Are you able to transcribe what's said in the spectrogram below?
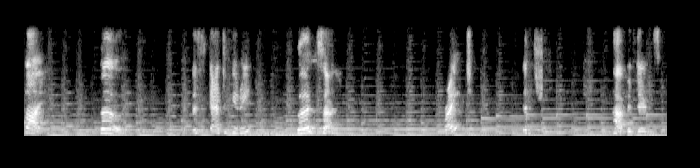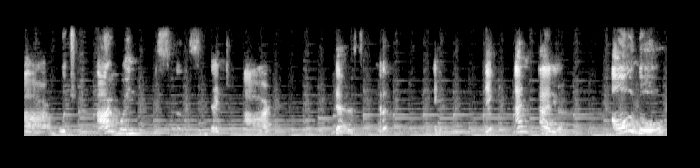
fly, bird. This category, birds are right. The three habitats are, which we are going to discuss, that are terrestrial, aquatic, and aerial. Although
